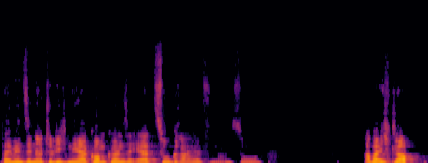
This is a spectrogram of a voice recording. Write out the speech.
Weil wenn sie natürlich näher kommen, können sie eher zugreifen und so. Aber ich glaube,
